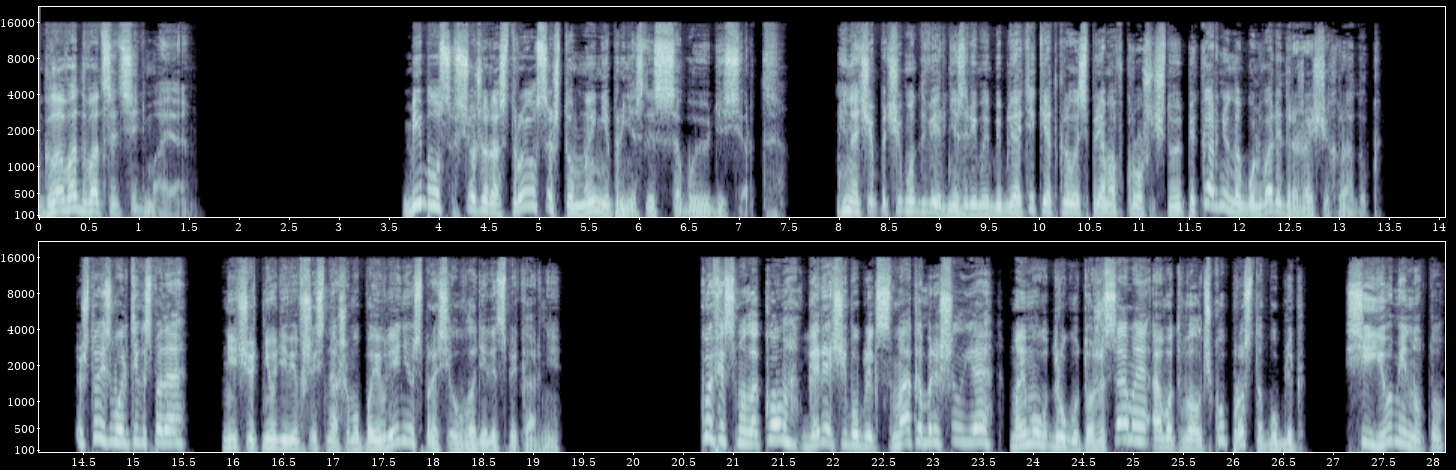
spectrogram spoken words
Глава двадцать седьмая. Библус все же расстроился, что мы не принесли с собою десерт. Иначе почему дверь незримой библиотеки открылась прямо в крошечную пекарню на бульваре дрожащих радуг? — Что извольте, господа? — ничуть не удивившись нашему появлению, спросил владелец пекарни. — Кофе с молоком, горячий бублик с маком, решил я. Моему другу то же самое, а вот волчку просто бублик. Сию минуту.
